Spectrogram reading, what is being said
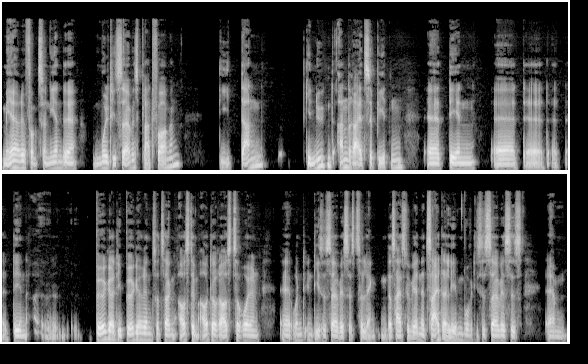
mehrere funktionierende Multiservice-Plattformen, die dann genügend Anreize bieten, äh, den, äh, den äh, Bürger, die Bürgerin sozusagen aus dem Auto rauszuholen äh, und in diese Services zu lenken. Das heißt, wir werden eine Zeit erleben, wo diese Services ähm,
